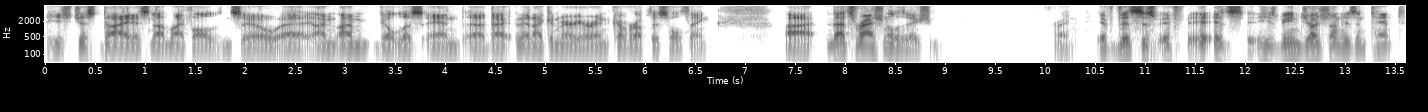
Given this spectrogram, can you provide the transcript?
he's just died. It's not my fault, and so uh, I'm I'm guiltless, and uh, that then I can marry her and cover up this whole thing. Uh, that's rationalization, right? If this is if it's he's being judged on his intent,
